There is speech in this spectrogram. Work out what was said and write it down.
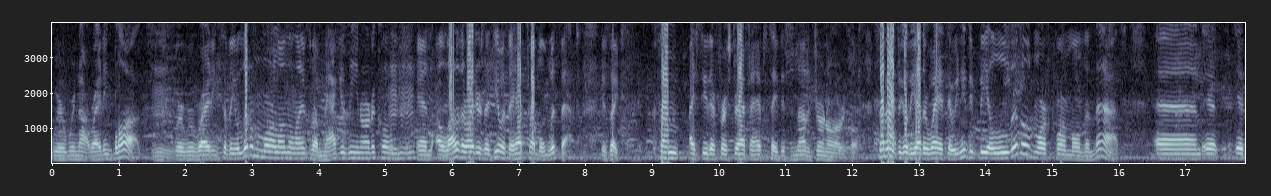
We're, we're not writing blogs. Mm. We're, we're writing something a little more along the lines of a magazine article. Mm-hmm. And a lot of the writers I deal with, they have trouble with that. It's like, some I see their first draft and I have to say this is not a journal article. Some I have to go the other way and say we need to be a little more formal than that. And it, it,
